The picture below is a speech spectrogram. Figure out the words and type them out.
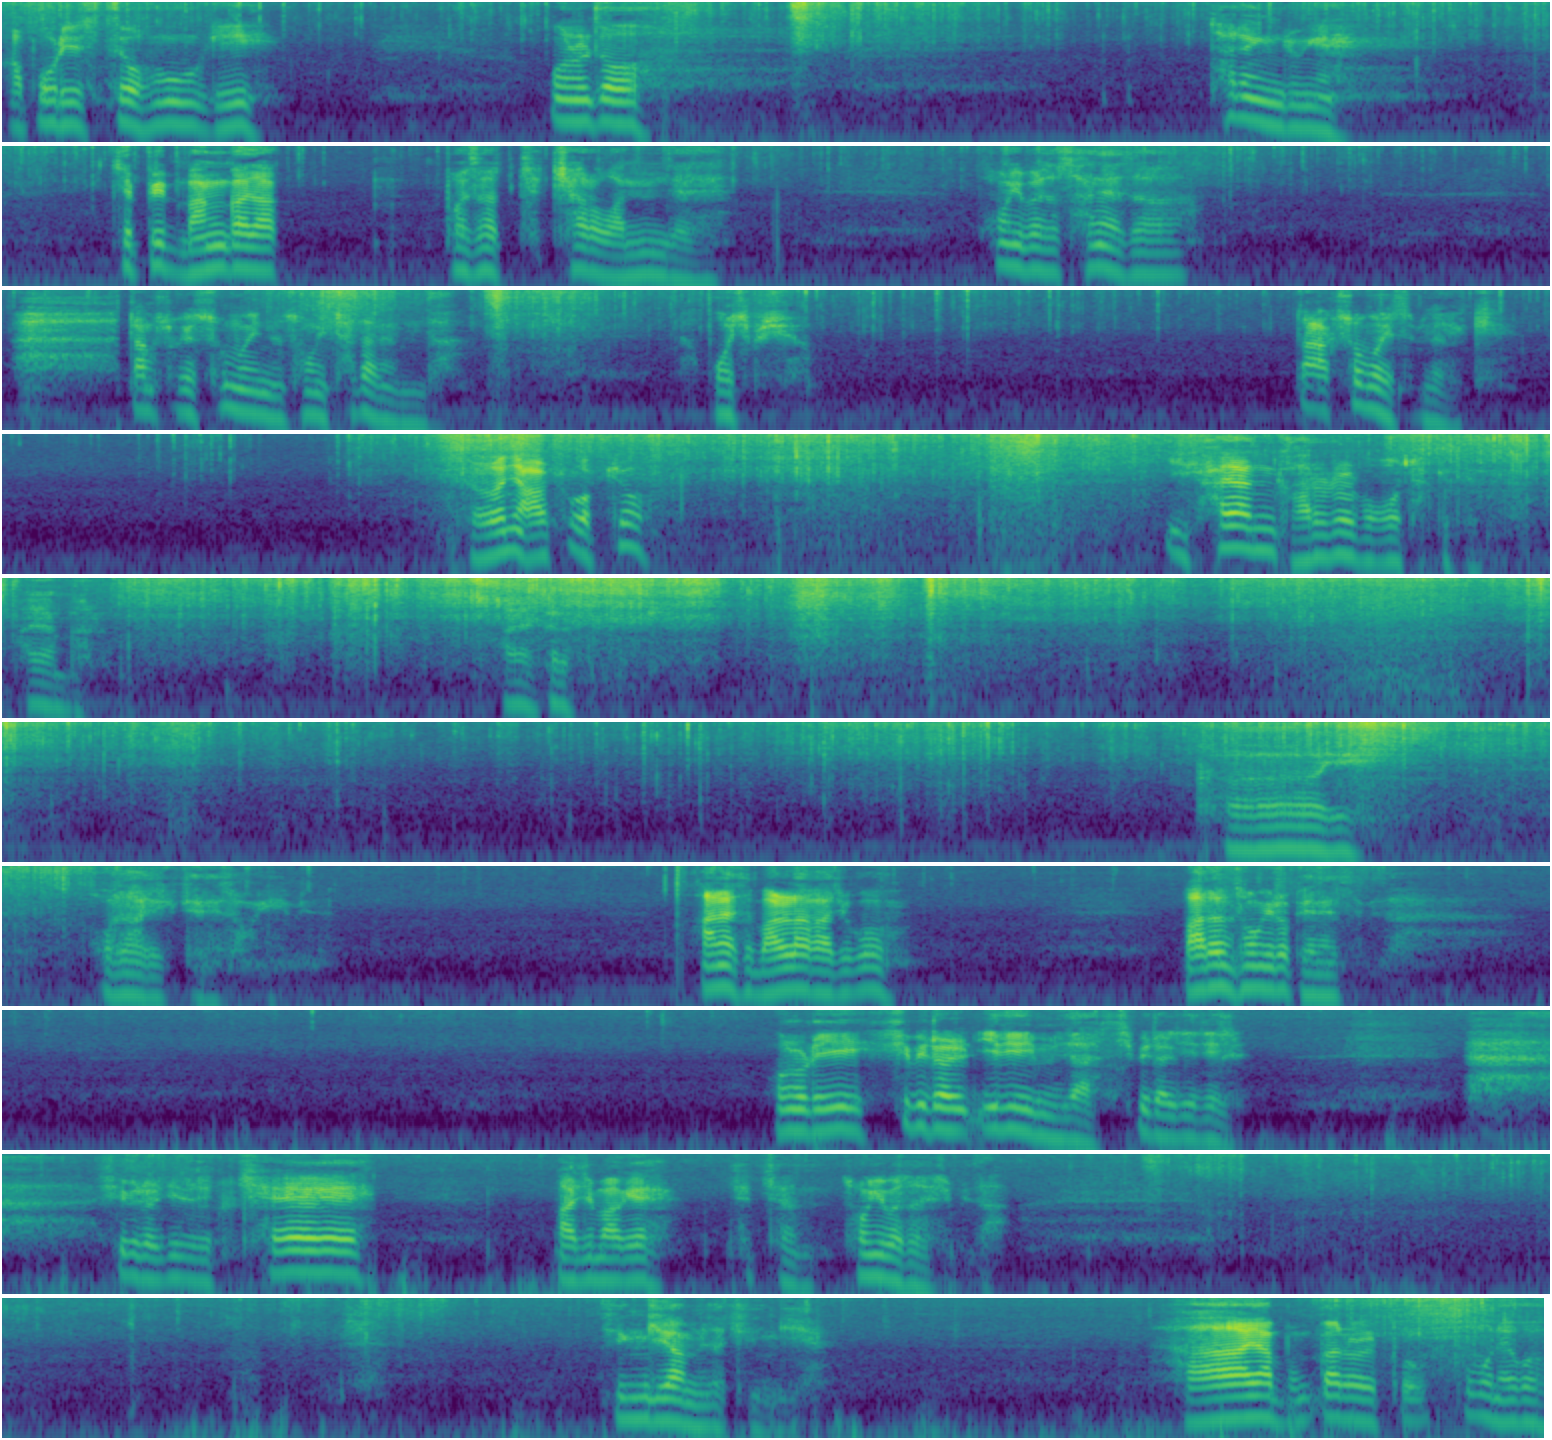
아포리스트 홍욱이 오늘도 산행 중에 잿빛 망가닥 버섯 채취하러 왔는데 송이버섯 산에서 아, 땅속에 숨어있는 송이 찾아냅니다. 자, 보십시오. 딱 숨어 있습니다, 이렇게. 전혀 알 수가 없죠? 이 하얀 가루를 보고 찾게 됩니다. 하얀 가루. 아, 그렇습니다. 거의 오사리 되는 송이입니다. 안에서 말라가지고 마른 송이로 변했습니다. 오늘이 11월 1일입니다. 11월 1일. 11월 1일 최 마지막에 채취한 송이버섯입니다. 진기합니다, 진기. 하얀 분가루를 뿜- 뿜어내고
